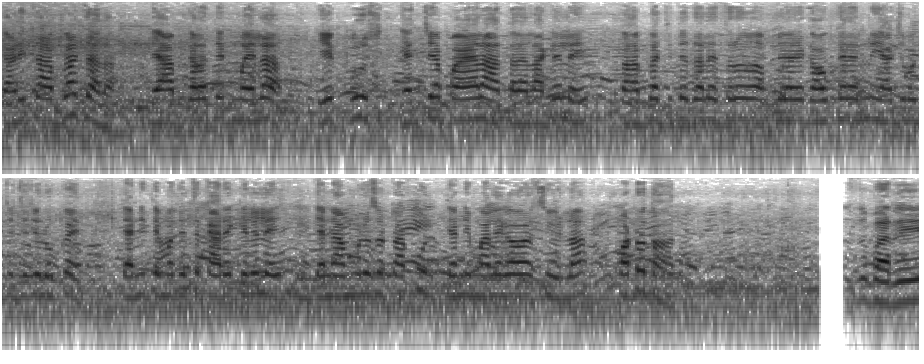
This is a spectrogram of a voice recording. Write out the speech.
गाडीचा अपघात झाला. त्या अपघातात एक महिला एक पुरुष यांच्या पायाला हाताला लागलेलं आहे. तर अपघात तिथे झाला तर आपल्या गावकऱ्यांनी आजूबाजूचे जे लोक आहेत त्यांनी ते मदतीचं कार्य केलेलं आहे. त्यांनी अंबुलन्स टाकून त्यांनी मालेगाव सिव्हिलला पाठवत आहात. दुपारी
